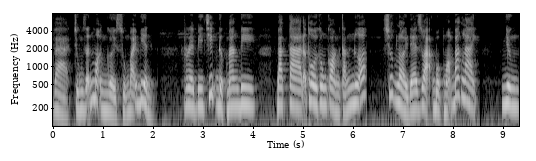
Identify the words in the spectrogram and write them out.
Và chúng dẫn mọi người xuống bãi biển. Rebi Chip được mang đi. Bác ta đã thôi không còn cắn nữa. Trước lời đe dọa buộc mõm bác lại. Nhưng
